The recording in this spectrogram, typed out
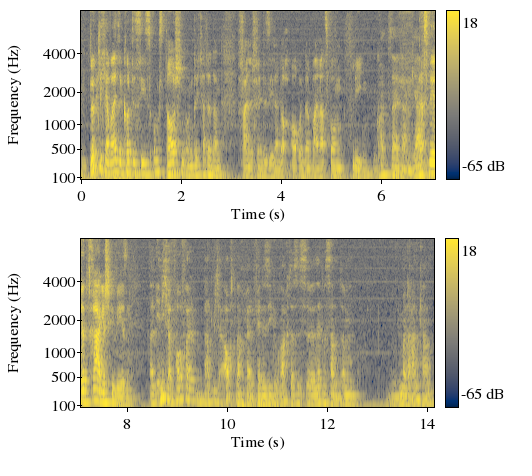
Und glücklicherweise konnte sie es umtauschen und ich hatte dann Final Fantasy dann doch auch unter dem Weihnachtsbaum liegen. Gott sei Dank, ja. Das wäre tragisch gewesen. Ein ähnlicher Vorfall hat mich auch nach Final Fantasy gebracht. Das ist äh, sehr interessant, ähm, wie man da rankam.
